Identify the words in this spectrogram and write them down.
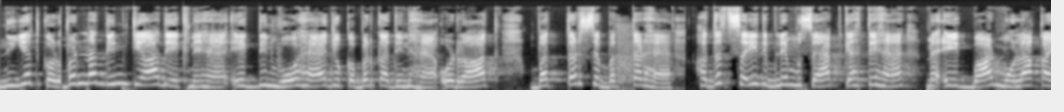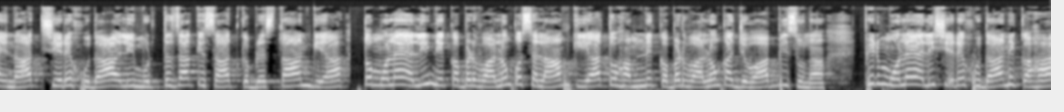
नियत करो। वरना दिन क्या देखने हैं? एक दिन वो है जो कब्र का दिन है और रात बदतर से बदतर है। हज़रत सईद इबन मुसैब कहते हैं, मैं एक बार मौला कायनात शेर खुदा अली मुर्तज़ा के साथ कब्रस्तान गया तो मौला अली ने कब्र वालों को सलाम किया तो हमने कब्र वालों का जवाब भी सुना। फिर मौला अली शेर खुदा ने कहा,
